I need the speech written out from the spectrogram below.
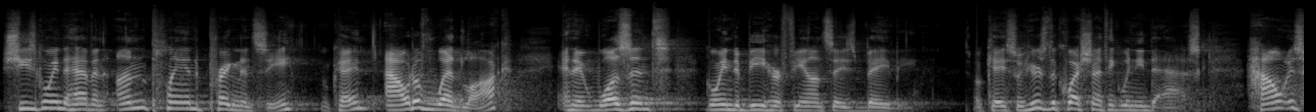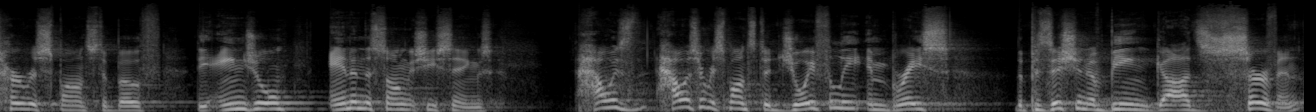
she's going to have an unplanned pregnancy, okay, out of wedlock, and it wasn't going to be her fiance's baby. Okay, so here's the question I think we need to ask How is her response to both the angel and in the song that she sings? How is, how is her response to joyfully embrace the position of being God's servant,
